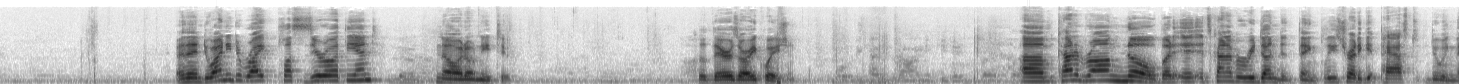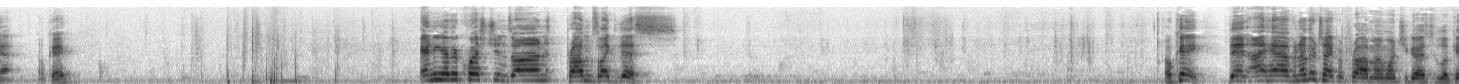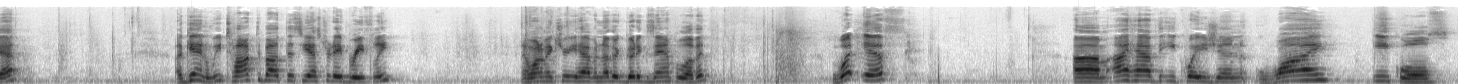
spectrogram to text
And then, do I need to write plus 0 at the end? No. No, I don't need to. So there's our equation. Um, counted wrong? No, but it, it's kind of a redundant thing. Please try to get past doing that, okay? Any other questions on problems like this? Okay, then I have another type of problem I want you guys to look at. Again, we talked about this yesterday briefly. I want to make sure you have another good example of it. What if um, I have the equation y equals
